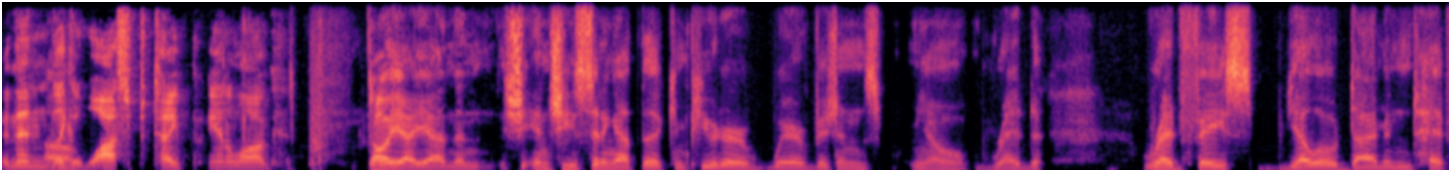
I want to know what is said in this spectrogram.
And then like Um, a wasp type analog. Oh yeah, yeah. And then she and she's sitting at the computer where Vision's, you know, red, red face, yellow diamond head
